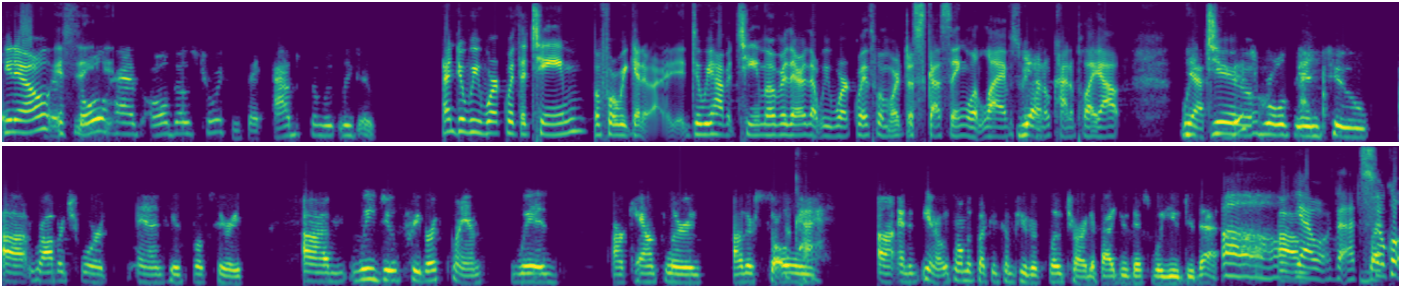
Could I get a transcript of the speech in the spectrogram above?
You know, the soul has all those choices. They absolutely do. And do we work with a team before we get? Do we have a team over there that we work with when we're discussing what lives we yes. want to kind of play out? We yes, do. This rolls into uh, Robert Schwartz and his book series. Um, we do pre-birth plans with our counselors, other souls. Okay. Uh, and you know, it's almost like a computer flow chart. If I do this, will you do that? Oh, um, yeah, well, that's so cool.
